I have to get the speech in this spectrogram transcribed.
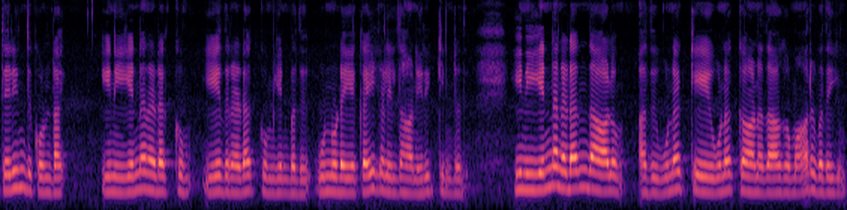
தெரிந்து கொண்டாய். இனி என்ன நடக்கும் ஏது நடக்கும் என்பது உன்னுடைய கைகளில் தான் இருக்கின்றது. இனி என்ன நடந்தாலும் அது உனக்கே உனக்கானதாக மாறுவதையும்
